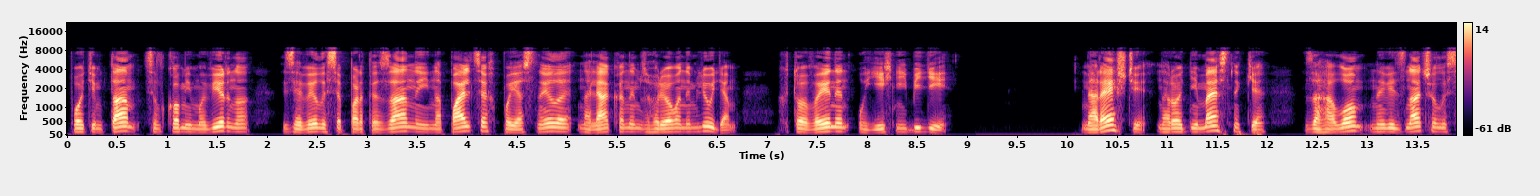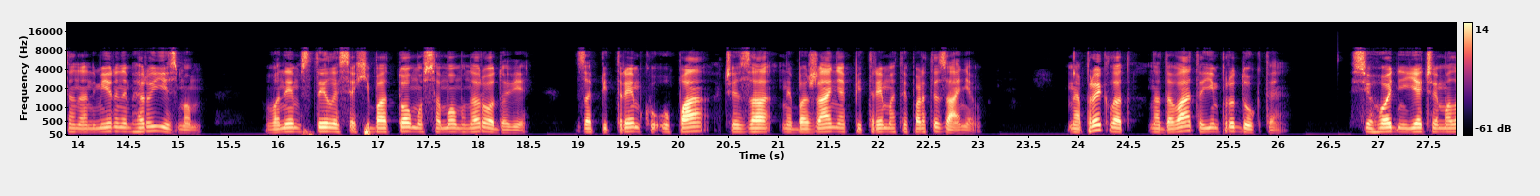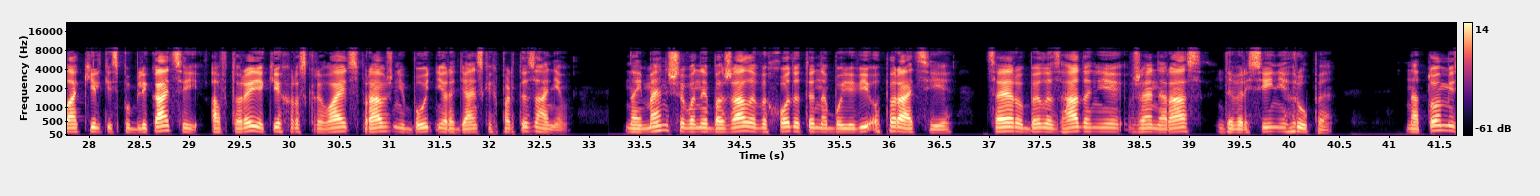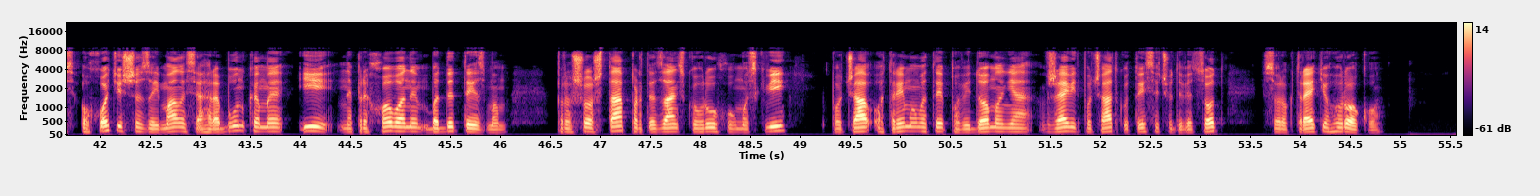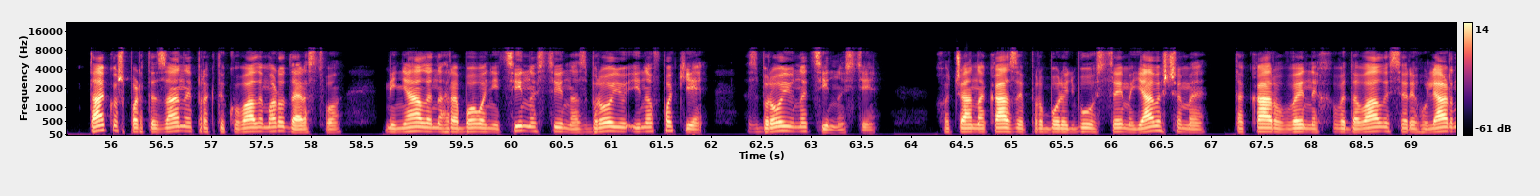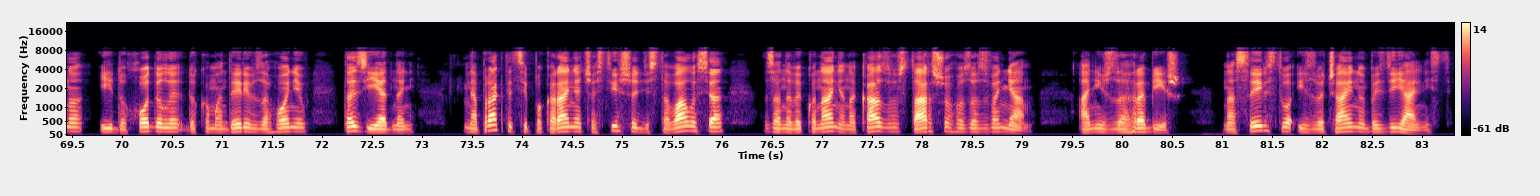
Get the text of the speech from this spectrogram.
Потім там, цілком імовірно, з'явилися партизани і на пальцях пояснили наляканим згорьованим людям, хто винен у їхній біді. Нарешті народні месники загалом не відзначилися надмірним героїзмом, вони мстилися хіба тому самому народові за підтримку УПА чи за небажання підтримати партизанів, наприклад, надавати їм продукти. Сьогодні є чимала кількість публікацій, автори яких розкривають справжні будні радянських партизанів. Найменше вони бажали виходити на бойові операції, це робили згадані вже не раз диверсійні групи. Натомість охочіше займалися грабунками і неприхованим бандитизмом, про що штаб партизанського руху в Москві почав отримувати повідомлення вже від початку 1943 року. Також партизани практикували мародерство, міняли награбовані цінності на зброю і навпаки, зброю на цінності. Хоча накази про боротьбу з цими явищами та кару винних видавалися регулярно і доходили до командирів загонів та з'єднань, на практиці покарання частіше діставалося за невиконання наказу старшого за званням, аніж за грабіж, насильство і звичайну бездіяльність.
